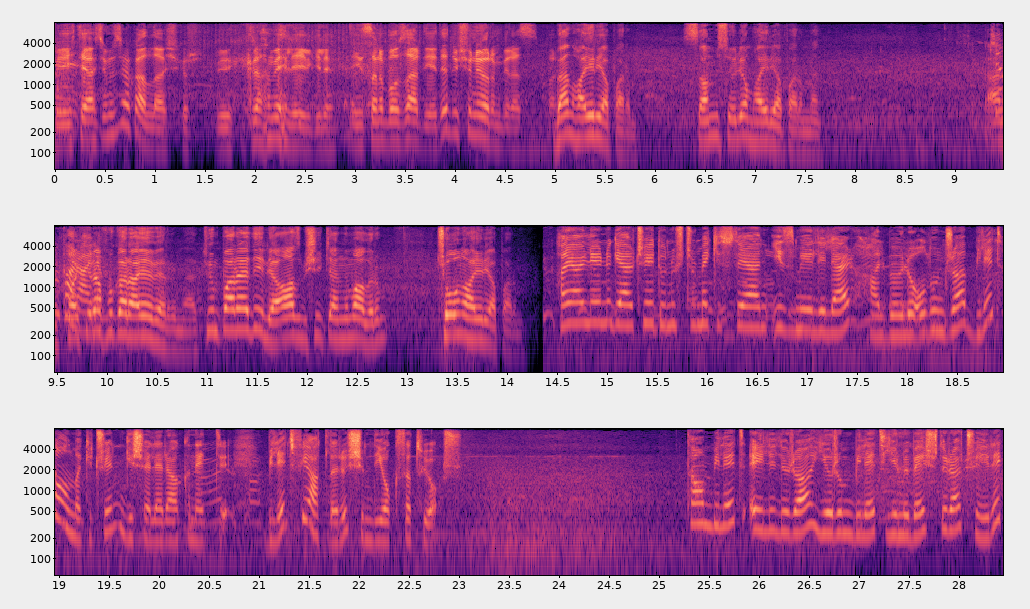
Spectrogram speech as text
Bir ihtiyacımız yok Allah'a şükür. Büyük ikramiye ile ilgili. İnsanı bozar diye de düşünüyorum biraz. Ben hayır yaparım. Samimi söylüyorum hayır yaparım ben. Yani Tüm parayla fakire mı? fukaraya veririm ya. Tüm paraya değil ya az bir şey kendime alırım. Çoğunu hayır yaparım. Hayallerini gerçeğe dönüştürmek isteyen İzmirliler hal böyle olunca bilet almak için gişelere akın etti. Bilet fiyatları şimdi yok satıyor. Tam bilet 50 lira, yarım bilet 25 lira, çeyrek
